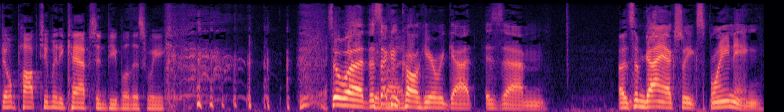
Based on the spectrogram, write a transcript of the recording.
don't pop too many caps in people this week. So uh, the second call here we got is um, uh, some guy actually explaining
